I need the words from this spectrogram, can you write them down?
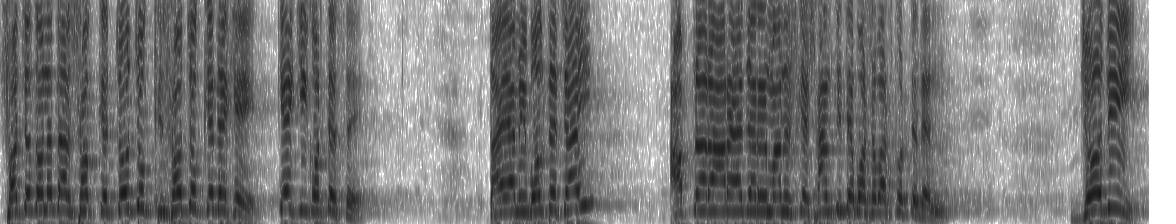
সচেতনতার শখকে চৌচক্ষে সচক্ষে দেখে কে কি করতেছে। তাই আমি বলতে চাই, আপনারা আড়াই হাজারের মানুষকে শান্তিতে বসবাস করতে দেন। যদি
